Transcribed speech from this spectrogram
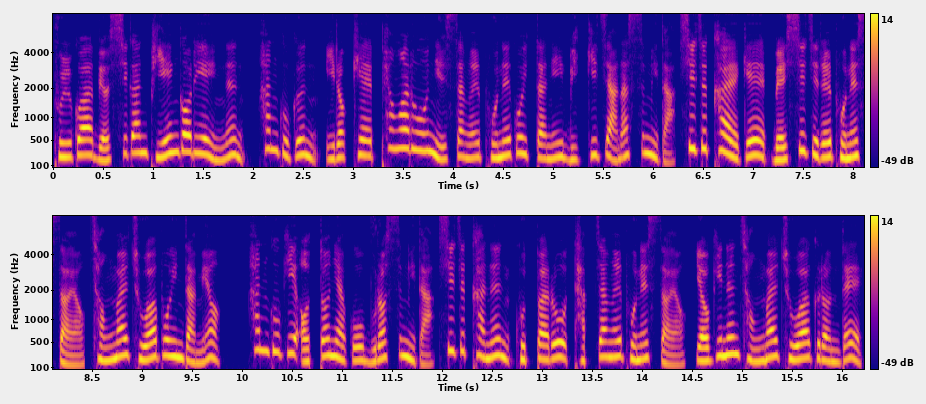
불과 몇 시간 비행거리에 있는 한국은 이렇게 평화로운 일상을 보내고 있다니 믿기지 않았습니다. 시즈카에게 메시지를 보냈어요. 정말 좋아 보인다며 한국이 어떠냐고 물었습니다. 시즈카는 곧바로 답장을 보냈어요. 여기는 정말 좋아 그런데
